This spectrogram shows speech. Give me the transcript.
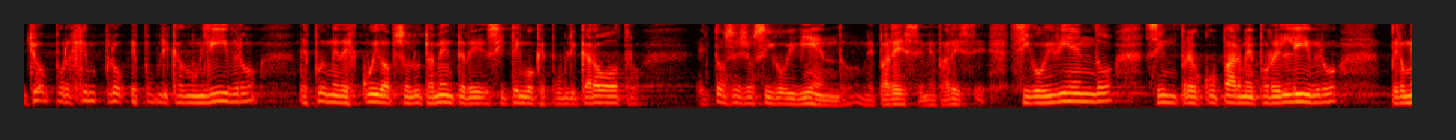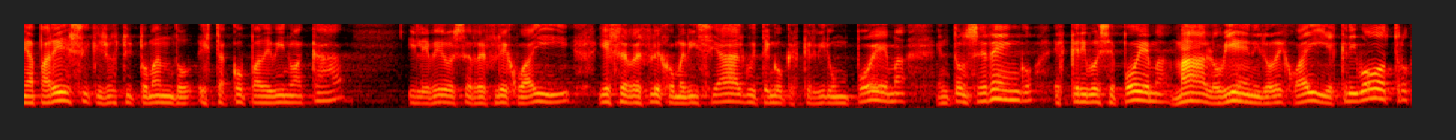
Yo, por ejemplo, he publicado un libro, después me descuido absolutamente de si tengo que publicar otro. Entonces yo sigo viviendo, me parece, me parece. Sigo viviendo sin preocuparme por el libro, pero me aparece que yo estoy tomando esta copa de vino acá y le veo ese reflejo ahí, y ese reflejo me dice algo y tengo que escribir un poema, entonces vengo, escribo ese poema, mal o bien, y lo dejo ahí, escribo otro,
